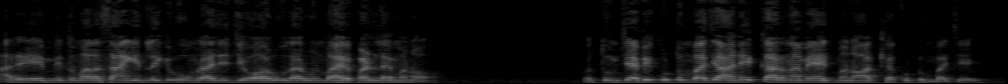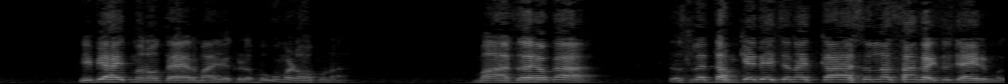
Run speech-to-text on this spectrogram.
अरे मी तुम्हाला सांगितलं की ओमराजे जीवावर उदारून बाहेर पडलाय म्हणा पण तुमच्या बी कुटुंबाचे अनेक कारनामे आहेत म्हणा अख्ख्या कुटुंबाचे. ते बी आहेत म्हणा तयार माझ्याकडे. बघू म्हणा पुन्हा. माझं हो का? तसलं धमक्या द्यायच्या नाहीत काय असेल ना सांगायचं जाहीर मग.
